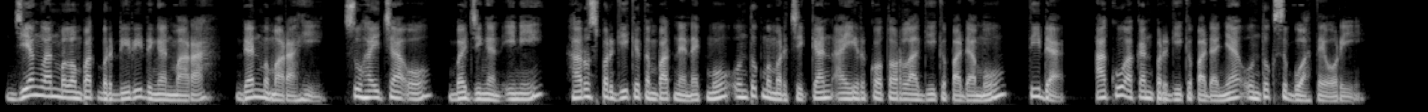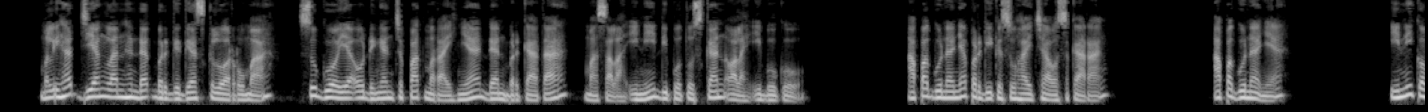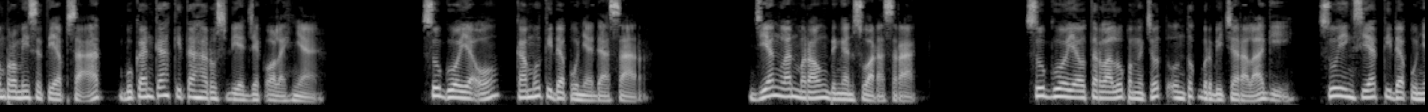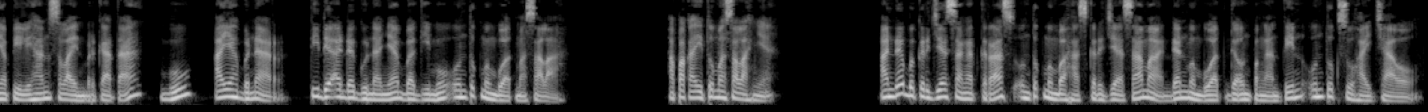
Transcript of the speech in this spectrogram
Jiang Lan melompat berdiri dengan marah, dan memarahi, Su Hai Chao, bajingan ini, harus pergi ke tempat nenekmu untuk memercikkan air kotor lagi kepadamu, tidak, aku akan pergi kepadanya untuk sebuah teori. Melihat Jiang Lan hendak bergegas keluar rumah, Su Guoyao dengan cepat meraihnya dan berkata, masalah ini diputuskan oleh ibuku. Apa gunanya pergi ke Suhai Chao sekarang? Apa gunanya? Ini kompromi setiap saat, bukankah kita harus diajak olehnya? Su Guoyao, kamu tidak punya dasar. Jiang Lan meraung dengan suara serak. Su Guoyao terlalu pengecut untuk berbicara lagi, Su Yingxia tidak punya pilihan selain berkata, Bu, ayah benar, tidak ada gunanya bagimu untuk membuat masalah. Apakah itu masalahnya? Anda bekerja sangat keras untuk membahas kerja sama dan membuat gaun pengantin untuk Su Hai Chao.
